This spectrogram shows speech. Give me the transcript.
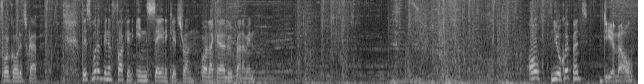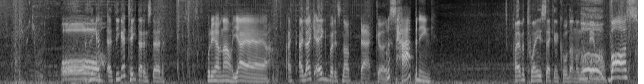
Four golded scrap. This would have been a fucking insane eclipse run. Or like a loop run, I mean. Oh, new equipment. DML. Oh! I think I, oh. I think I take that instead. what do you have now? Yeah, yeah, yeah, yeah. I, I like egg, but it's not that good. What is happening? I have a 20 second cooldown on the DML. Boss!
